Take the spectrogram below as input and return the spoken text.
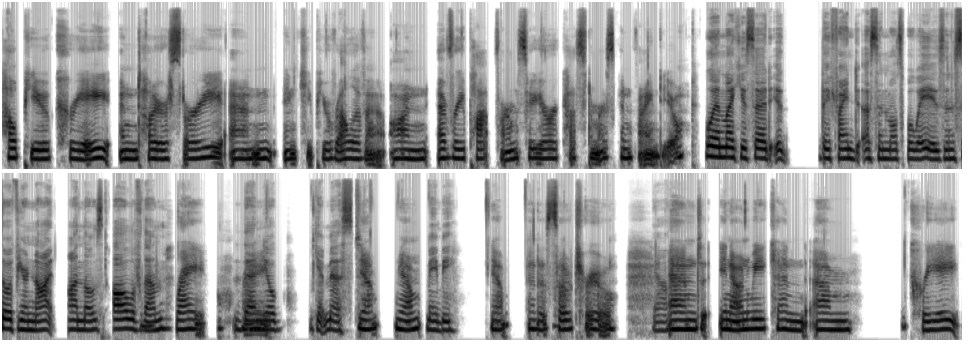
help you create and tell your story and and keep you relevant on every platform so your customers can find you. Well, and like you said, it they find us in multiple ways. And so if you're not on those all of them, right, then right. you'll get missed. Yeah, yeah, maybe. Yeah, it is so true. Yeah. And you know, and we can um create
